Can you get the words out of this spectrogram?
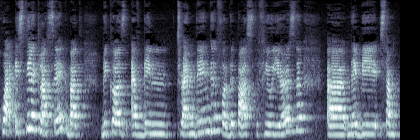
quite, it's still a classic, but because I've been trending for the past few years. Uh, maybe some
